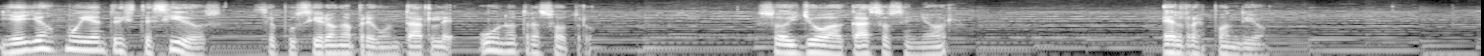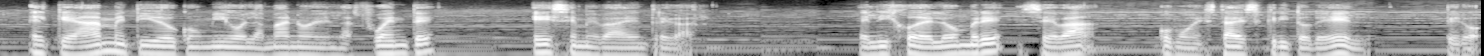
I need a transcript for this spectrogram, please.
Y ellos muy entristecidos se pusieron a preguntarle uno tras otro, ¿Soy yo acaso, Señor? Él respondió, El que ha metido conmigo la mano en la fuente, ese me va a entregar. El Hijo del Hombre se va como está escrito de él, pero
